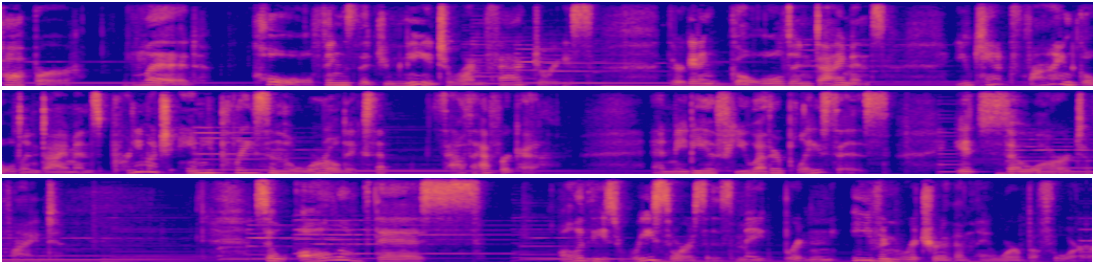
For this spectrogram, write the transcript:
copper, lead, coal, things that you need to run factories. They're getting gold and diamonds. You can't find gold and diamonds pretty much any place in the world except South Africa and maybe a few other places. It's so hard to find. So, all of this, all of these resources make Britain even richer than they were before.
